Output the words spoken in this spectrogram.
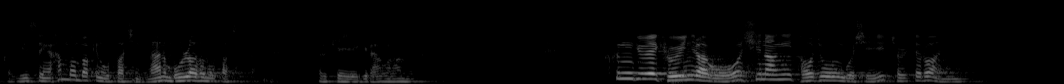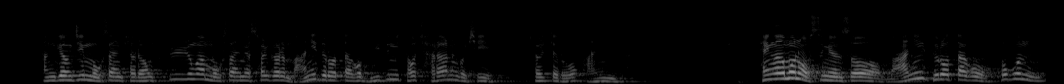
그러니까 일생에 한 번밖에 못 바친다. 나는 몰라서 못 바쳤다. 그렇게 얘기를 하곤 합니다. 큰 교회 교인이라고 신앙이 더 좋은 것이 절대로 아닙니다. 한경진 목사님처럼 훌륭한 목사님의 설교를 많이 들었다고 믿음이 더 잘하는 것이 절대로 아닙니다. 행함은 없으면서 많이 들었다고 혹은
